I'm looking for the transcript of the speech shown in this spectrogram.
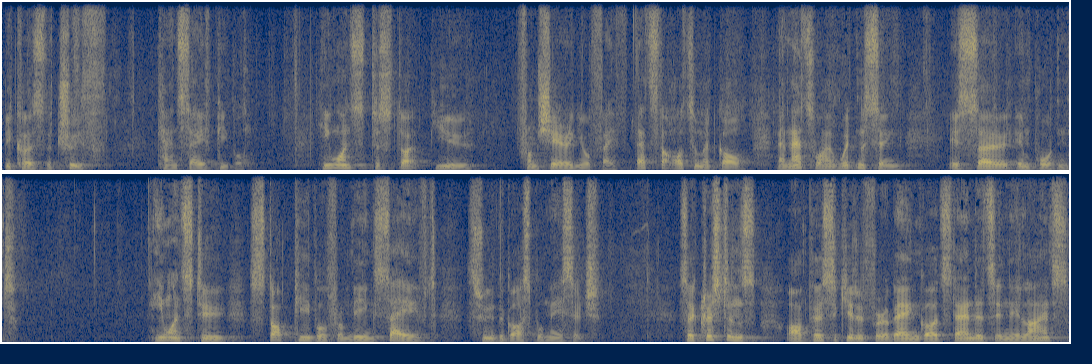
because the truth can save people. He wants to stop you from sharing your faith. That's the ultimate goal. And that's why witnessing is so important. He wants to stop people from being saved through the gospel message. So Christians are persecuted for obeying God's standards in their lives,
